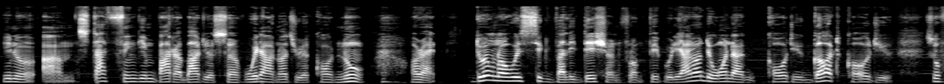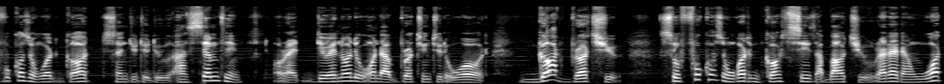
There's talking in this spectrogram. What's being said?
you know um start thinking bad about yourself whether or not you are called. No. All right don't always seek validation from people. They are not the one that called you. God called you. So focus on what god sent you to do. And same thing all right they were not the one that brought you into the world. God brought you. So focus on what god says about you rather than what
